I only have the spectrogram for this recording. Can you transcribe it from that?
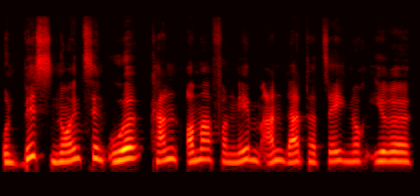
und bis 19 Uhr kann Oma von nebenan da tatsächlich noch ihre,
